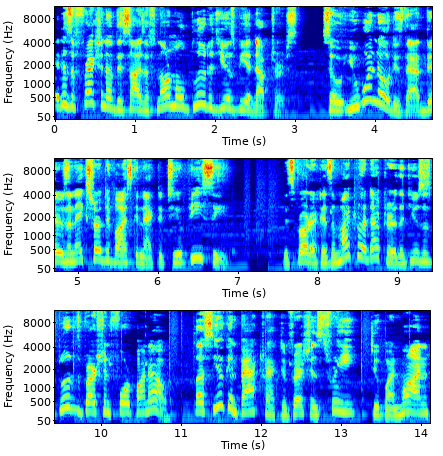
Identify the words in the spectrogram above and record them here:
It is a fraction of the size of normal Bluetooth USB adapters, so you won't notice that there is an extra device connected to your PC. This product is a micro adapter that uses Bluetooth version 4.0, plus you can backtrack to versions 3, 2.1,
